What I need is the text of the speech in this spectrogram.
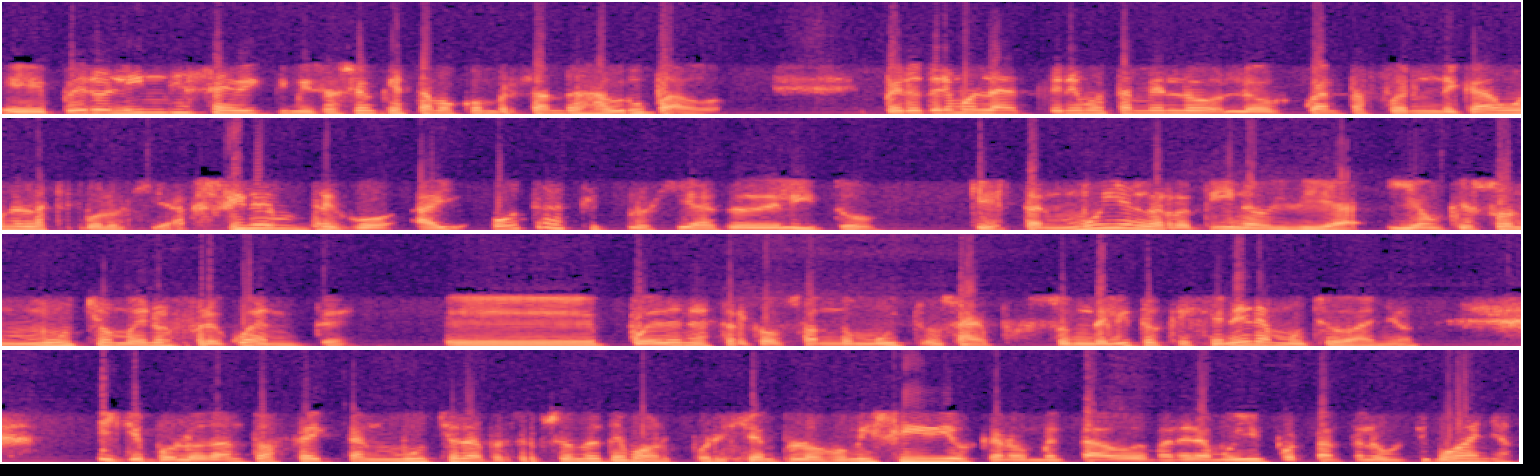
Eh, pero el índice de victimización que estamos conversando es agrupado. Pero tenemos la, tenemos también los cuántas fueron de cada una de las tipologías. Sin embargo, hay otras tipologías de delito que están muy en la retina hoy día y aunque son mucho menos frecuentes, eh, pueden estar causando mucho, o sea, son delitos que generan mucho daño y que por lo tanto afectan mucho la percepción de temor. Por ejemplo, los homicidios que han aumentado de manera muy importante en los últimos años.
